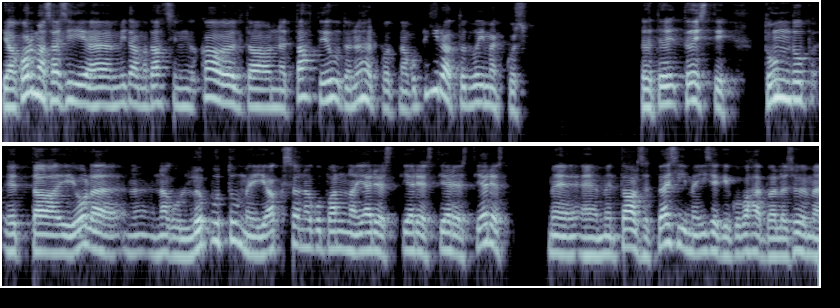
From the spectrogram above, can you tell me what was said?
ja kolmas asi, mida ma tahtsin ka öelda, on, et tahtejõud on ühelt poolt nagu piiratud võimekus tõesti tundub, et ta ei ole nagu lõputu, me ei jaksa nagu panna järjest, järjest, järjest, järjest. me eh, mentaalselt väsime, isegi kui vahepeal sööme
